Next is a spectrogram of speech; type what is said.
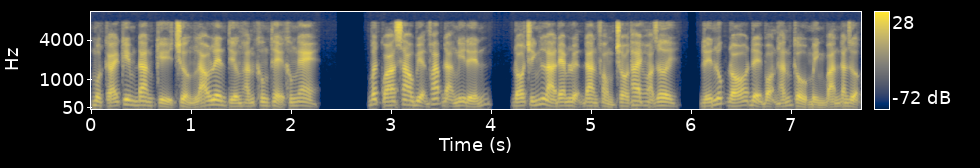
một cái kim đan kỳ trưởng lão lên tiếng hắn không thể không nghe. Bất quá sao biện pháp đã nghĩ đến, đó chính là đem luyện đan phòng cho thai họa rơi, đến lúc đó để bọn hắn cầu mình bán đan dược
